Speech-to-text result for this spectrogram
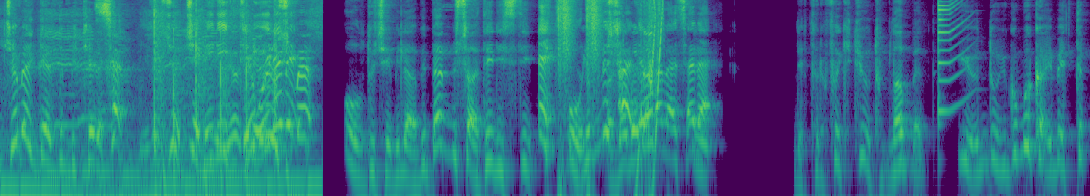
Önce ben geldim bir kere. Sen biraz önce beni Ya, ittin ne öyle vuruyorsun mi? be? Oldu Cemil abi. Ben müsaadeni isteyeyim. Et oğlum müsaade bana- bana sana. Ne tarafa gidiyordum lan ben? Yön duygumu kaybettim.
